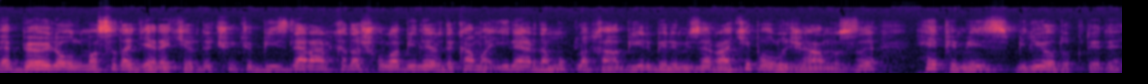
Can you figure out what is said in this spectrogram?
ve böyle olması da gerekirdi. Çünkü bizler arkadaş olabilirdik ama ileride mutlaka birbirimize rakip olacağımızı hepimiz biliyorduk dedi.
